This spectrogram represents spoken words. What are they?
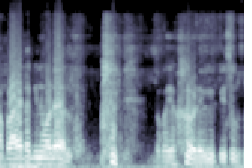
నా ప్రాయట గిన్నె పడేయాలి. ఒక ఎనిమిది పీసులు.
